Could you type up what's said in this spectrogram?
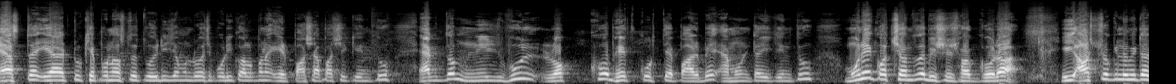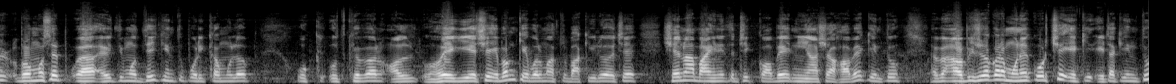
অ্যাস্টা এয়ার টু ক্ষেপণাস্ত্র তৈরি যেমন রয়েছে পরিকল্পনা, এর পাশাপাশি কিন্তু একদম নির্ভুল লক্ষ্য ভেদ করতে পারবে এমনটাই কিন্তু মনে করছে অন্তত বিশেষজ্ঞরা। এই আটশো কিলোমিটার ব্রহ্মসের ইতিমধ্যেই কিন্তু পরীক্ষামূলক উৎ- উৎক্ষেপণ অল হয়ে গিয়েছে এবং কেবলমাত্র বাকি রয়েছে সেনাবাহিনীতে ঠিক কবে নিয়ে আসা হবে, কিন্তু বিশেষজ্ঞরা মনে করছে এটা কিন্তু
